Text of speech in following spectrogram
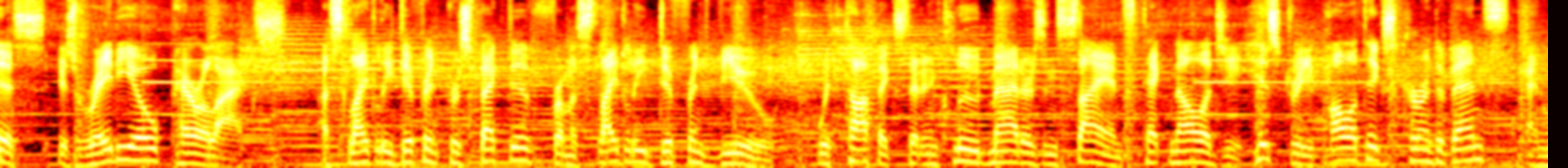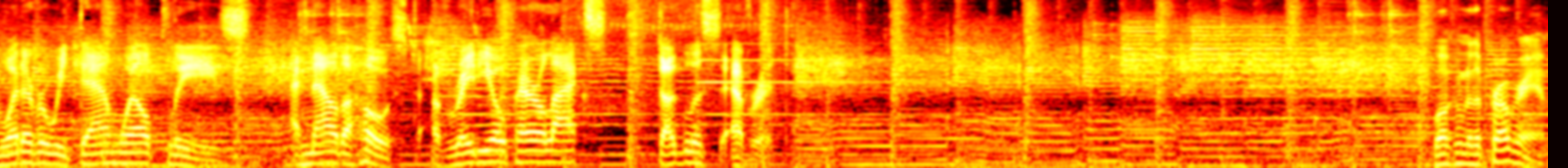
This is Radio Parallax, a slightly different perspective from a slightly different view, with topics that include matters in science, technology, history, politics, current events, and whatever we damn well please. And now the host of Radio Parallax, Douglas Everett. Welcome to the program.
